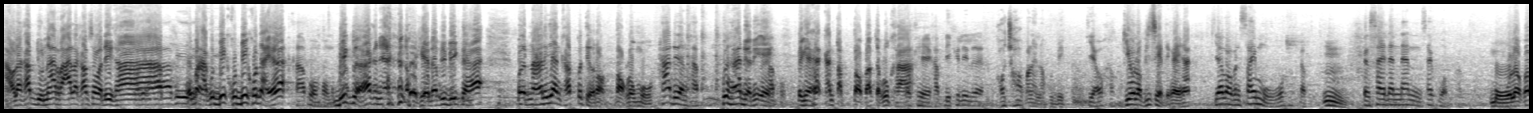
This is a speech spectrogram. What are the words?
เอาละครับอยู่หน้าร้านแล้วครับ สวัสดีครับสวัสดีครับพี่ ผมมาหาคุณบิ๊กคุณบิ๊กคนไหนฮะครับผมผมบิ๊กเหรอฮะกันเนี่ย โอเคนะพี่บิ๊กนะฮะเปิดนานหรือยังครับก๋วยเตี๋ยวตอกตอกลงหมู ห้าเดือนครับ เพิ่งห้าเดือนนี่เอง ครับผม เป็นไงฮะการตอบตอบรับจากลูกค้าโอเคครับดีขึ้นเรื่อยๆครับเขาชอบอะไรเราคุณบิ๊กเกี๊ยวครับเกี๊ยวเราพิเศษยังไงฮะเกี๊ยวเราเป็นไส้หมูแบบอืมเป็นไส้แน่นๆไส้อวบครับ หมูเราก็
